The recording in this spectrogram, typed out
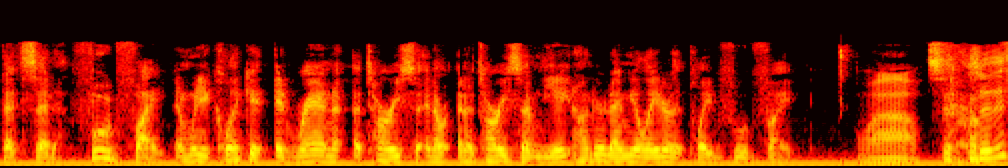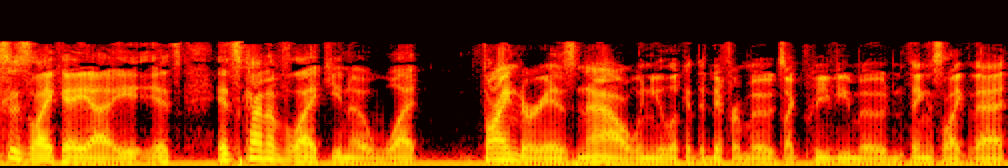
that said "Food Fight," and when you click it, it ran Atari an Atari 7800 emulator that played Food Fight. Wow. So, So this is like a uh, it's it's kind of like you know what Finder is now when you look at the different modes like preview mode and things like that.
